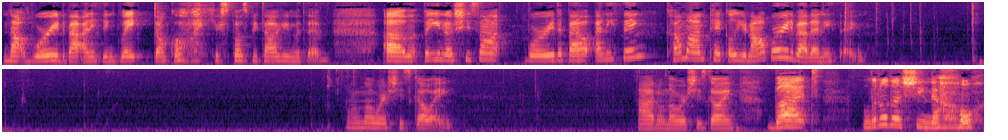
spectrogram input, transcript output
not worried about anything. Wait, don't go away. You're supposed to be talking with him. Um, but, you know, she's not worried about anything. Come on, Pickle. You're not worried about anything. I don't know where she's going. I don't know where she's going. But little does she know,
